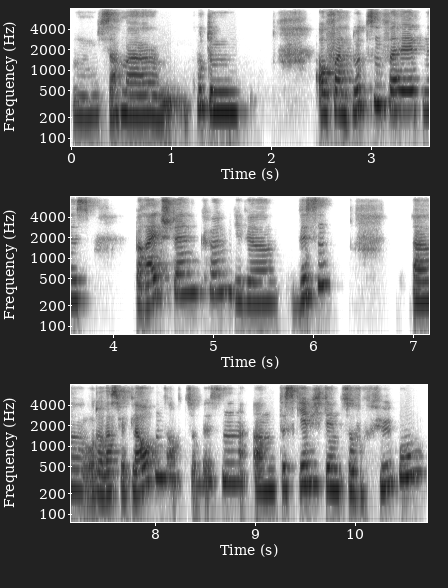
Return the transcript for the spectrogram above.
hm, ich sag mal, gutem Aufwand-Nutzen-Verhältnis bereitstellen können, die wir wissen äh, oder was wir glauben auch zu wissen. Ähm, das gebe ich denen zur Verfügung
